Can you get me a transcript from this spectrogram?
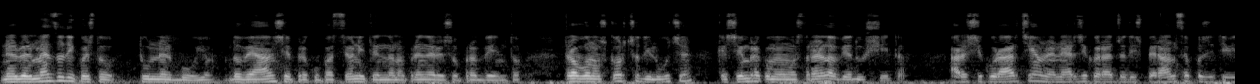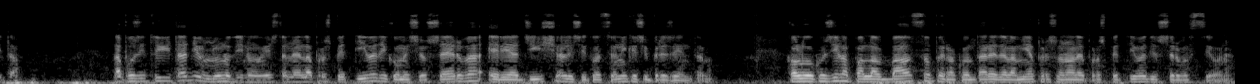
Nel bel mezzo di questo tunnel buio, dove ansie e preoccupazioni tendono a prendere il sopravvento, trovo uno scorcio di luce che sembra come mostrare la via d'uscita. A rassicurarci è un energico raggio di speranza e positività. La positività di ognuno di noi sta nella prospettiva di come si osserva e reagisce alle situazioni che si presentano. Colgo così la palla al balzo per raccontare della mia personale prospettiva di osservazione.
